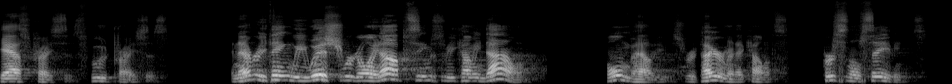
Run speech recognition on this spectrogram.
gas prices, food prices, and everything we wish were going up seems to be coming down home values, retirement accounts, personal savings.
